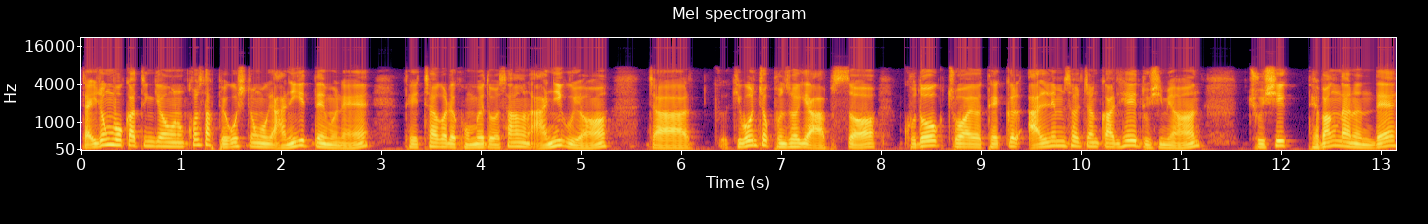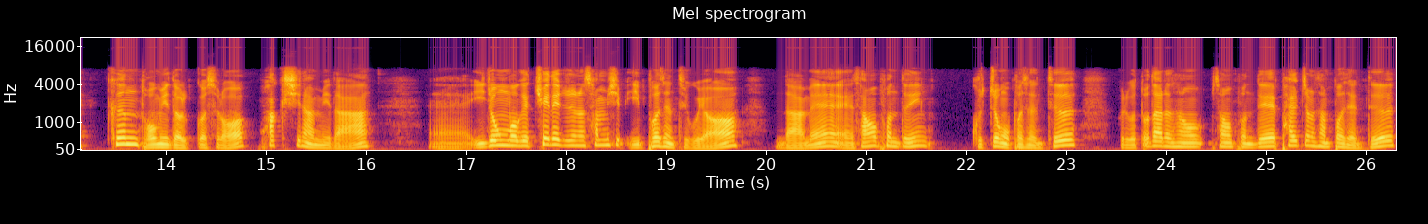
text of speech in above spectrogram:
자, 이 종목 같은 경우는 코스닥 150 종목이 아니기 때문에 대차 거래 공매도 사항은 아니고요. 자, 그 기본적 분석에 앞서 구독, 좋아요, 댓글, 알림 설정까지 해 두시면 주식 대박 나는데 큰 도움이 될 것으로 확신합니다. 에, 이 종목의 최대 주주는 32%고요. 그 다음에 상호펀드인 9.5% 그리고 또 다른 상호, 상호펀드의 8.3%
